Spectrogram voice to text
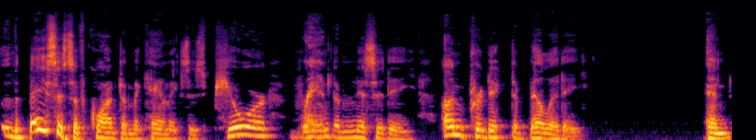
the basis of quantum mechanics is pure randomnicity, unpredictability. And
